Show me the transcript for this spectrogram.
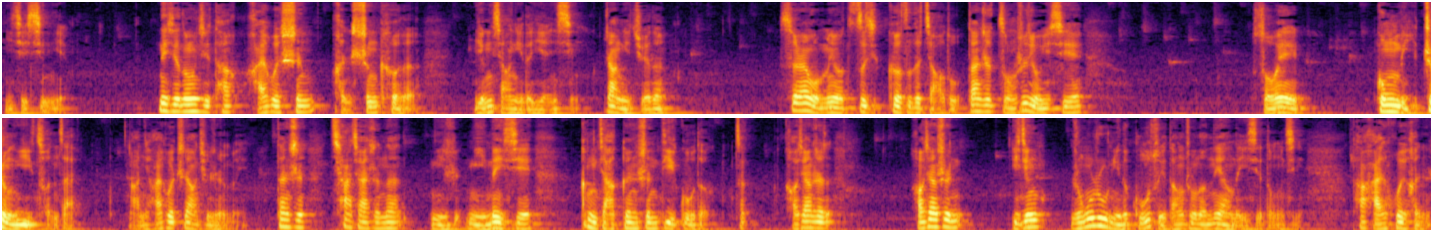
一些信念，那些东西它还会深很深刻的影响你的言行，让你觉得。虽然我们有自己各自的角度，但是总是有一些所谓公理正义存在啊，你还会这样去认为。但是恰恰是那你你那些更加根深蒂固的，在好像是好像是已经融入你的骨髓当中的那样的一些东西，它还会很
